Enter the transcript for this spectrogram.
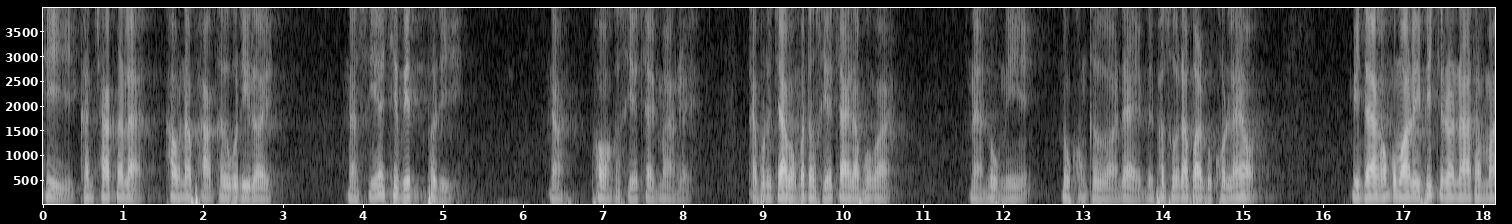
ที่คันชักนั่นแหละ เข้าหน้าผากเธอพอดีเลยนะเสียชีวิตพอดีนะพ่อก็เสียใจมากเลย แต่พระพุทธเจ้าบอกไม่ต้องเสียใจหรอกเพราะว่านะลูกนี้ลูกของเธอได้เป็นพระโสดาบันบุคคลแล้วมิดาของกุมารีพิจารณาธรรมะ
